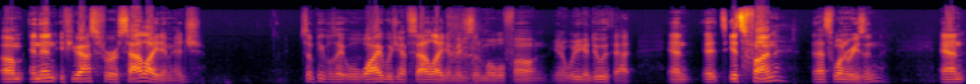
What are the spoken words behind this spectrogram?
Um, and then if you ask for a satellite image, some people say, well, why would you have satellite images on a mobile phone? You know, what are you going to do with that? And it's, it's fun. And that's one reason. And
